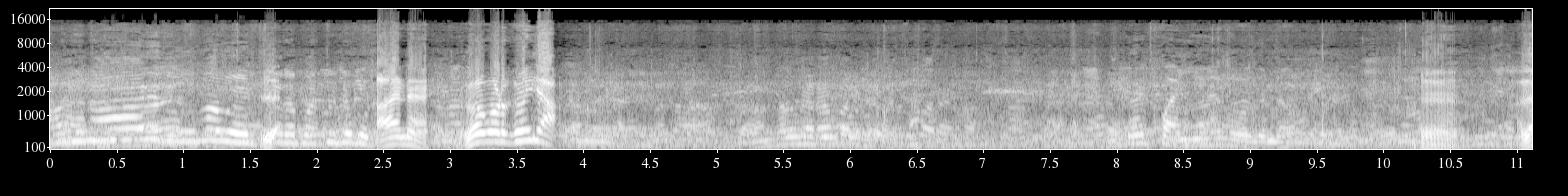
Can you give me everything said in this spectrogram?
പതിനാല് രൂപ മേടിച്ചു തരാം പറ്റിട്ട് കൊടുക്കും അതന്നെ ഇവ കൊടുക്കണില്ല. അല്ല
